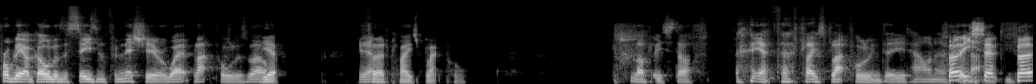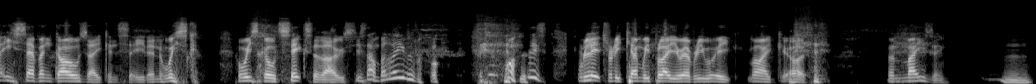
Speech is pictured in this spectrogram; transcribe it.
probably our goal of the season from this year away at Blackpool as well. Yep. Yeah. third place Blackpool. lovely stuff. yeah, third place Blackpool indeed. How on earth? 37, 37 goals they conceded, and we sc- we scored six of those. It's unbelievable. what is, literally, can we play you every week? My God, amazing. Mm.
